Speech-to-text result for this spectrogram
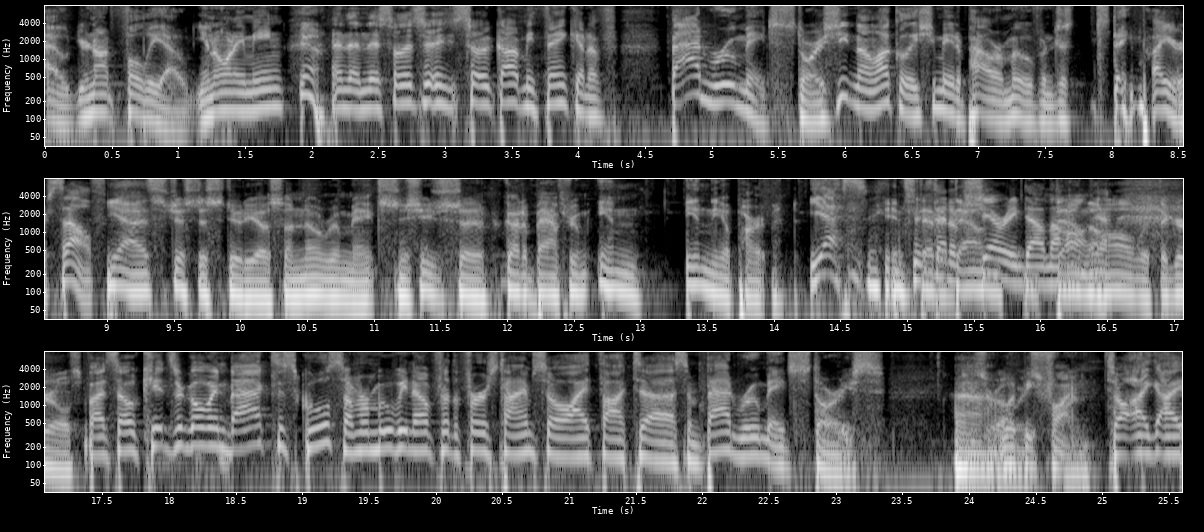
out. You're not fully out. You know what I mean? Yeah. And then this, so that's so it got me thinking of bad roommate story. She now luckily she made a power move and just stayed by herself. yeah, it's just a studio, so no roommates. And she's uh, got a bathroom in in the apartment Yes, instead, of, down, sharing down the down hall. the yeah. hall with the girls. But so kids are going back to school. Some are moving out for the first time. So I thought uh, some bad roommate stories uh, would be fun. fun. So I, I, I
